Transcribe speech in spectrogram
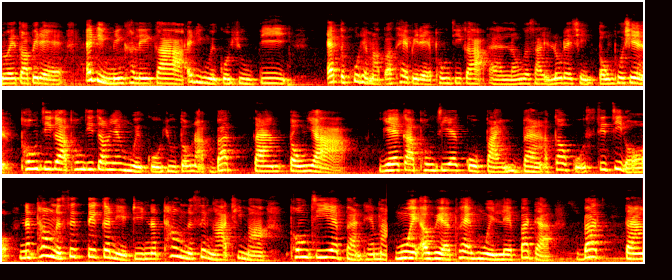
လွဲသွားပြတယ်အဲ့ဒီမင်းကလေးကအဲ့ဒီငွေကိုယူပြီး app တစ်ခုထဲမှာသွားထည့်ပေးတယ်ဖုန်းကြီးကအဲလောင်းကစားတွေလုပ်တဲ့ချိန်သုံးဖို့ရှင်ဖုန်းကြီးကဖုန်းကြီးကြောင်းရဲ့ငွေကိုယူသုံးတာဘတ်တန်300ရဲကဖုန်ကြီးရဲ့ကိုပိုင်ဘန်အကောက်ကိုစစ်ကြည့်တော့2021ကနေဒီ2025အထိမှာဖုန်ကြီးရဲ့ဘန်ထဲမှာငွေအဝယ်အထွက်ငွေလဲပတ်တာဘတ်တန်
